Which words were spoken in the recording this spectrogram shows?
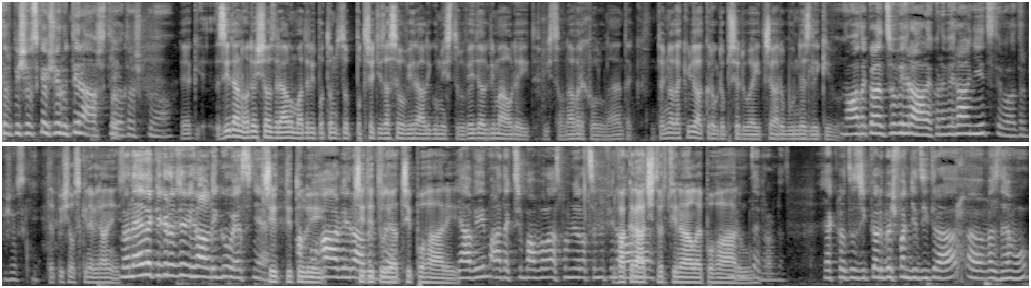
Trpišovský už je rutinář, tyjo, trošku, no. jak Zidane odešel z Realu Madrid, potom to po třetí zase vyhrál ligu mistrů. Věděl, kdy má odejít, víš co, na vrcholu, ne? Tak ten měl taky udělat krok dopředu a jít třeba do Bundesligy. No a takhle co vyhrál, jako nevyhrál nic, ty vole, Trpišovský. Tepišovský nevyhrál nic. No ne, tak jako dobře vyhrál ligu, jasně. tři tituly, a pohár vyhrál, tři tituly dobře. a tři poháry. Já vím, ale tak třeba vole, aspoň měl semifinále. Dvakrát čtvrtfinále poháru. To je pravda. Jak to říkali, budeš fandit zítra uh, West Hamu?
